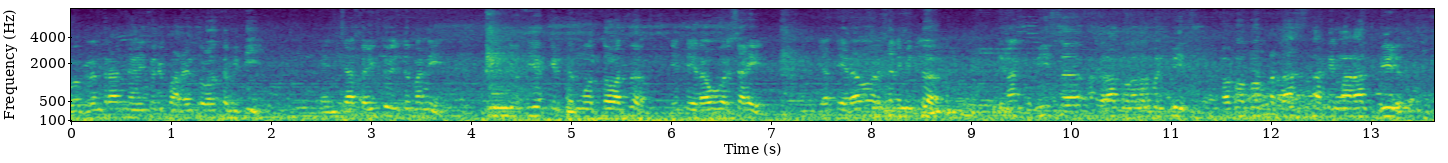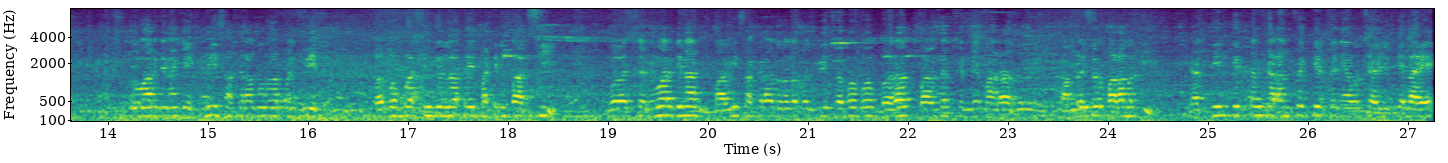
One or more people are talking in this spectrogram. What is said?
व ग्रंथराज ज्ञानेश्वरी पारायण सोहळा समिती यांच्या संयुक्त विद्यमाने तीन दिवसीय कीर्तन महोत्सवाचं हे तेरावं वर्ष आहे. या तेराव्या वर्षानिमित्त दिनांक वीस अकरा दोन हजार पंचवीस बाबा प्रकाश साठे महाराज बीड शुक्रवार दिनांक एकवीस अकरा दोन हजार पंचवीस बाबा शिवदिल्लाताई पाटील बारसी व शनिवार दिनांक बावीस अकरा दोन हजार पंचवीस व भरत बाळासाहेब शिंदे महाराज कांबळेश्वर बारामती या तीन कीर्तनकारांचं कीर्तन यावर्षी आयोजित केलं आहे.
